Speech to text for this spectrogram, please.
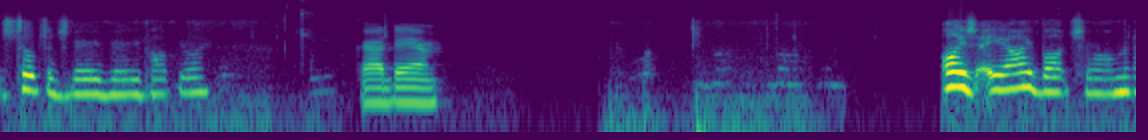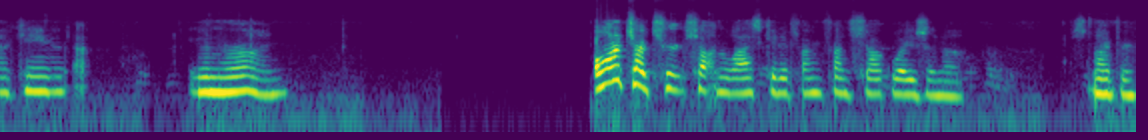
This tilted's very, very popular. Goddamn. All these AI bots are on me. I can't even run. I want to try trick shot in the last kid if I can find shockwaves and a sniper.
